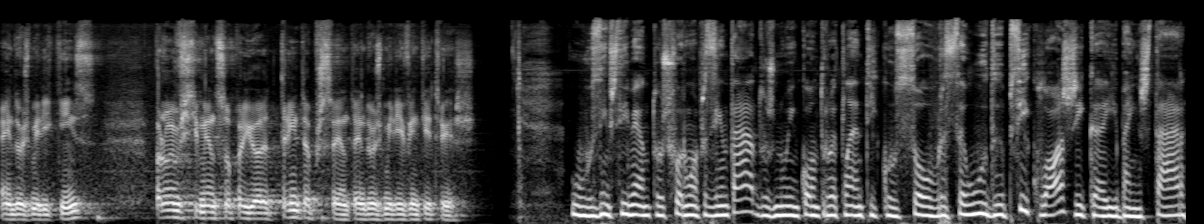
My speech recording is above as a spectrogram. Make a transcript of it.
em 2015 para um investimento superior a 30% em 2023. Os investimentos foram apresentados no Encontro Atlântico sobre Saúde Psicológica e Bem-Estar.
